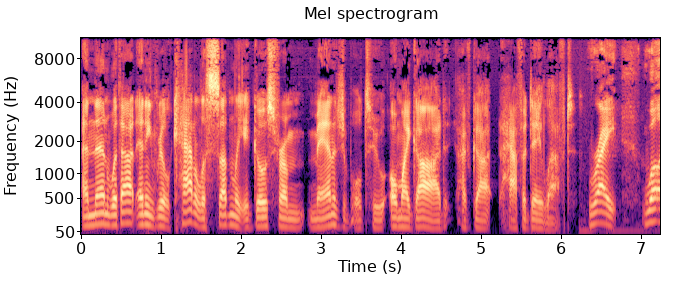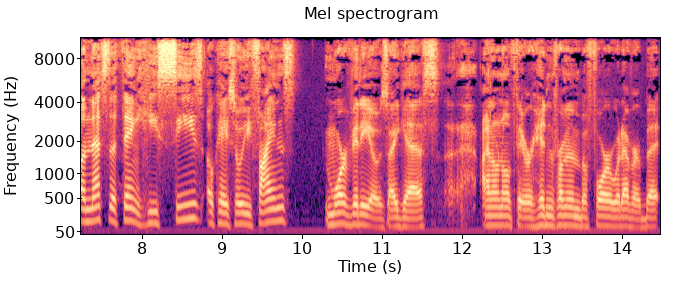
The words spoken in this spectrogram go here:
and then without any real catalyst, suddenly it goes from manageable to oh my god, I've got half a day left. Right. Well, and that's the thing. He sees. Okay, so he finds more videos. I guess I don't know if they were hidden from him before or whatever, but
